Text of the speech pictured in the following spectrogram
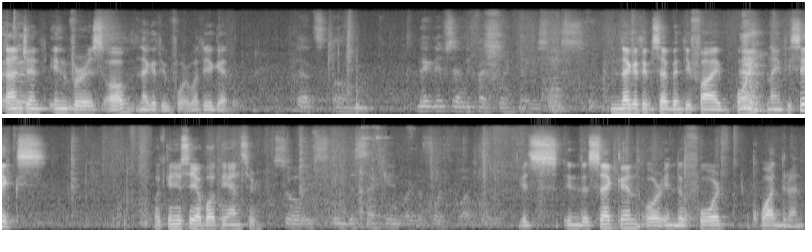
tangent inverse of negative 4. What do you get? That's um negative seventy five point ninety six. Negative 75.96. What can you say about the answer? So it's in the second or the fourth quadrant. It's in the second or in the fourth quadrant.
